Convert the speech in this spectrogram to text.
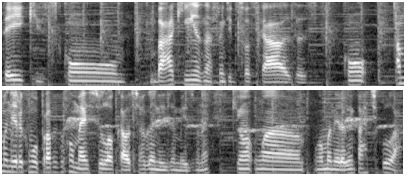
takes com barraquinhas na frente de suas casas, com a maneira como o próprio comércio local se organiza mesmo, né? Que é uma, uma maneira bem particular.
